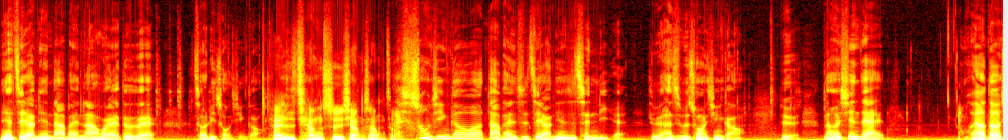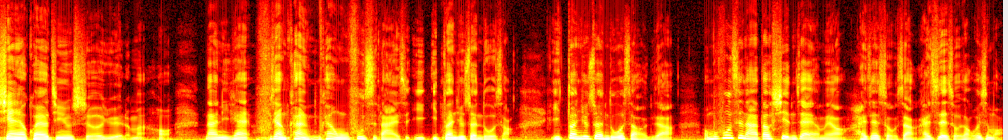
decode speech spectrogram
你看这两天大盘拉回来，对不对？照例创新高，还是强势向上走，创新高啊！大盘是这两天是整理，哎，对不对？它是不是创新高？对，然后现在。快要到现在要快要进入十二月了嘛，好，那你看 这样看，你看我们富士达也是一一段就赚多少，一段就赚多少，你知道？我们富士达到现在有没有还在手上，还是在手上？为什么？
